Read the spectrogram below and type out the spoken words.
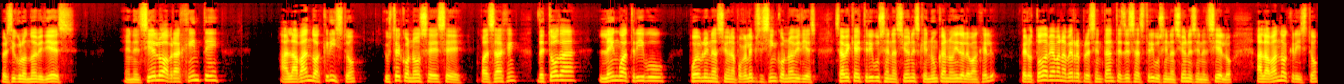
versículos 9 y 10. En el cielo habrá gente alabando a Cristo, y usted conoce ese pasaje, de toda lengua, tribu, pueblo y nación. Apocalipsis 5, 9 y 10. ¿Sabe que hay tribus y naciones que nunca han oído el Evangelio? Pero todavía van a haber representantes de esas tribus y naciones en el cielo alabando a Cristo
